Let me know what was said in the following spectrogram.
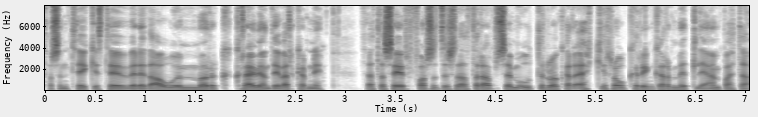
þar sem tekist hefur verið á um mörg kræfjandi verkefni. Þetta segir fórsættisræðara sem útilokkar ekki hrókeringar milli ennbætta.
